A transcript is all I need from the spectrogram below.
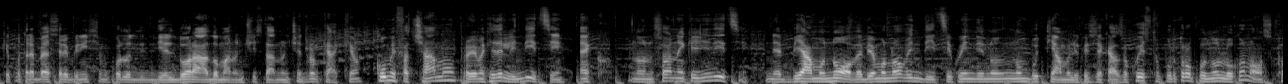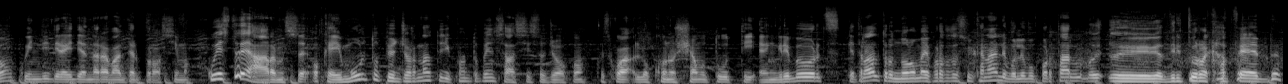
che potrebbe essere benissimo quello di, di Eldorado, ma non ci sta, non c'entra un cacchio. Come facciamo? Proviamo a chiedere gli indizi. Ecco, non so neanche gli indizi. Ne abbiamo nove, abbiamo nove indizi, quindi non, non buttiamoli così a caso. Questo purtroppo non lo conosco, quindi direi di andare avanti al prossimo. Questo è ARMS, ok, molto più aggiornato di quanto pensassi sto gioco. Questo qua lo conosciamo tutti, Angry Birds, che tra l'altro non ho mai portato sul canale, volevo portarlo, eh, addirittura Cuphead.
